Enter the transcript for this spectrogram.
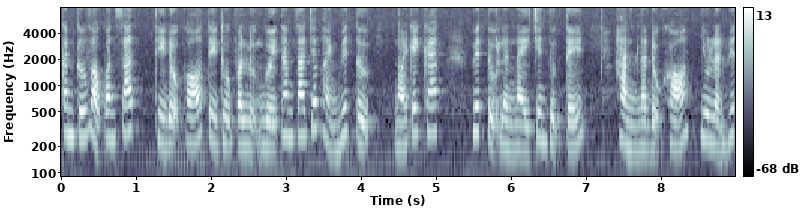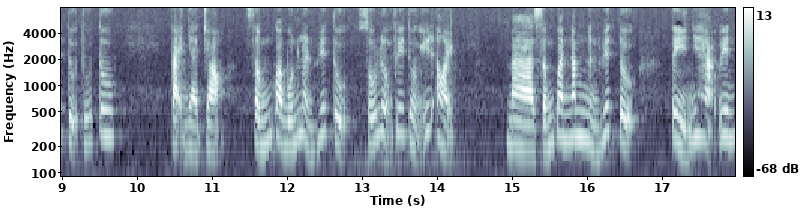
căn cứ vào quan sát thì độ khó tùy thuộc vào lượng người tham gia chấp hành huyết tự. Nói cách khác, huyết tự lần này trên thực tế hẳn là độ khó như lần huyết tự thứ tư. Tại nhà trọ, sống qua 4 lần huyết tự, số lượng phi thường ít ỏi, mà sống qua 5 lần huyết tự, tỷ như Hạ Uyên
